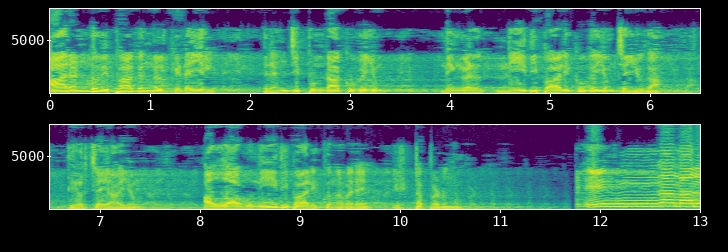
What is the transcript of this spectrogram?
ആ രണ്ടു വിഭാഗങ്ങൾക്കിടയിൽ രഞ്ജിപ്പുണ്ടാക്കുകയും നിങ്ങൾ നീതി പാലിക്കുകയും ചെയ്യുക. തീർച്ചയായും അള്ളാഹു നീതി പാലിക്കുന്നവരെ ഇഷ്ടപ്പെടുന്നു. ഇന്നമൽ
